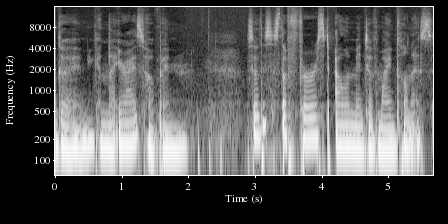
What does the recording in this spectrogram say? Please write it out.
Good. You can let your eyes open. So, this is the first element of mindfulness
